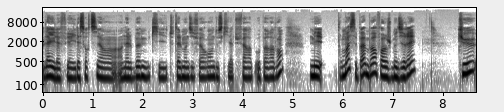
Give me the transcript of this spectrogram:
là, il a fait, il a sorti un, un album qui est totalement différent de ce qu'il a pu faire auparavant. Mais pour moi, c'est pas mort. Enfin, je me dirais que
